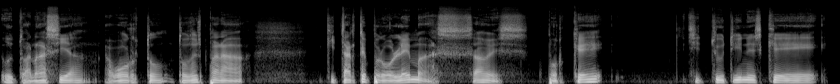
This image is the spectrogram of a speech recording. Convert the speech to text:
eutanasia, aborto, todo es para quitarte problemas, ¿sabes? ¿Por qué si tú tienes que...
